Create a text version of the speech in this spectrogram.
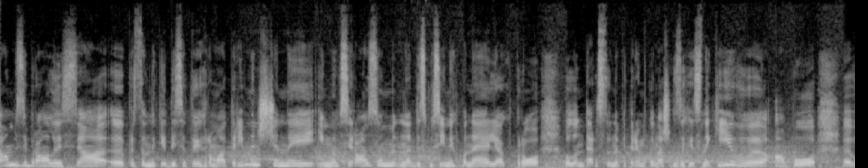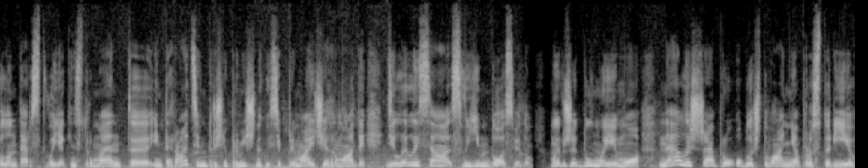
Там зібралися е, представники 10 громад Рівненщини, і ми всі разом на дискусійних панелях про волонтерство на підтримку наших захисників е, або е, волонтерство як інструмент інтеграції внутрішньопереміщених осіб, приймаючої громади, ділилися своїм досвідом. Ми вже думаємо не лише про облаштування просторів,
